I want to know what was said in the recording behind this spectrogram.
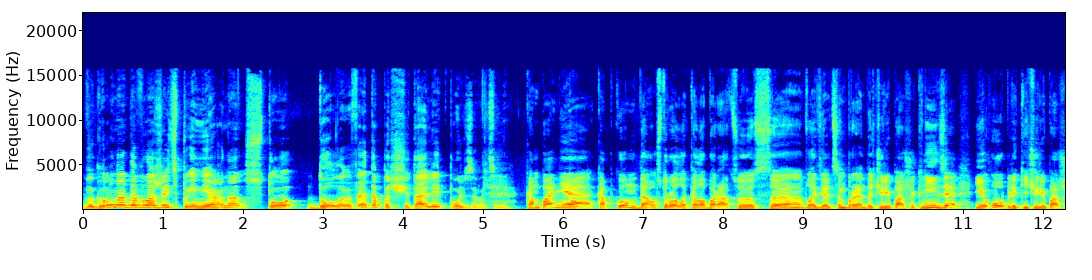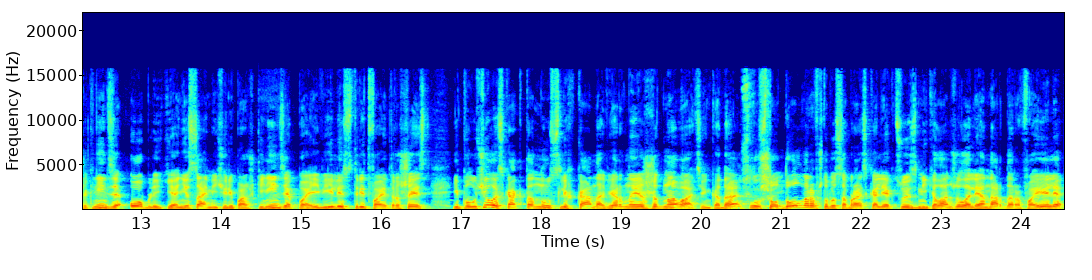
в игру надо вложить примерно 100 долларов. Это подсчитали пользователи. Компания Capcom, да, устроила коллаборацию с э, владельцем бренда черепашек ниндзя. И облики черепашек ниндзя, облики, а не сами черепашки ниндзя, появились в Street Fighter 6. И получилось как-то, ну, слегка, наверное, жадноватенько, да? Ну, слушай. 100 долларов, чтобы собрать коллекцию из Микеланджело, Леонардо, Рафаэля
